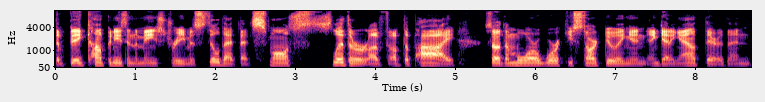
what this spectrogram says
the big companies in the mainstream is still that that small slither of of the pie. So the more work you start doing and, and getting out there, then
